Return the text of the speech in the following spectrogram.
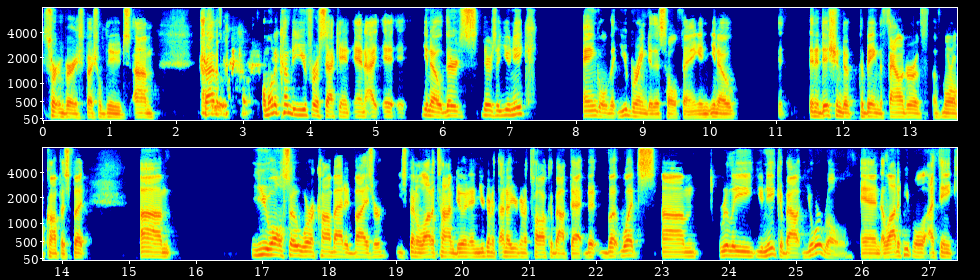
certain very special dudes. Um, Travis, I want to come to you for a second, and I, it, it, you know, there's there's a unique angle that you bring to this whole thing. And, you know, in addition to, to being the founder of, of Moral Compass, but um, you also were a combat advisor. You spent a lot of time doing, and you're going to, I know you're going to talk about that, but, but what's um, really unique about your role, and a lot of people, I think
